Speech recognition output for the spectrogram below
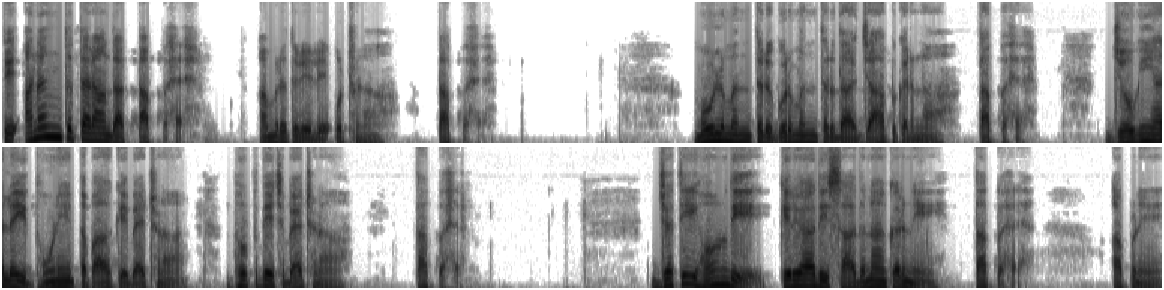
ਤੇ ਅਨੰਤ ਤਰ੍ਹਾਂ ਦਾ ਤਪ ਹੈ। ਅੰਮ੍ਰਿਤ ਵੇਲੇ ਉੱਠਣਾ ਤਪ ਹੈ। ਮੂਲ ਮੰਤਰ ਗੁਰਮੰਤਰ ਦਾ ਜਾਪ ਕਰਨਾ ਤਪ ਹੈ। ਜੋਗੀਆਂ ਲਈ ਧੂਣੇ ਤਪਾ ਕੇ ਬੈਠਣਾ, ਧੁੱਪ ਦੇ ਚ ਬੈਠਣਾ ਤਪ ਹੈ। ਜਤੀ ਹੋਣ ਦੀ ਕਿਰਿਆ ਦੀ ਸਾਧਨਾ ਕਰਨੀ ਤਪ ਹੈ। ਆਪਣੇ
